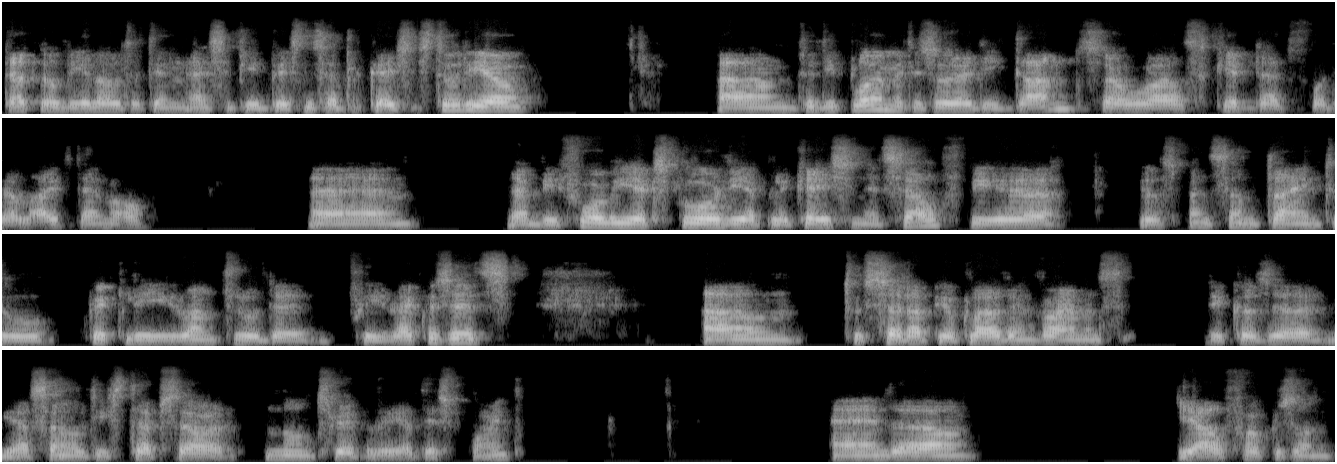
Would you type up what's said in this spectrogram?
that will be loaded in SAP Business Application Studio. Um, the deployment is already done, so I'll skip that for the live demo. Um, then before we explore the application itself, we uh, will spend some time to quickly run through the prerequisites um, to set up your cloud environments because uh, yeah, some of these steps are non-trivial at this point. And um, yeah, I'll focus on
